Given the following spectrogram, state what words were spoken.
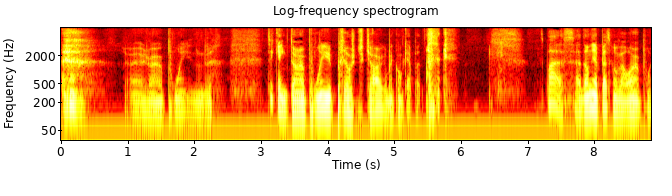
J'ai un- J'ai un point. Tu sais, quand tu as un point proche du cœur, comment qu'on capote? c'est pas la dernière place qu'on va avoir un point.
